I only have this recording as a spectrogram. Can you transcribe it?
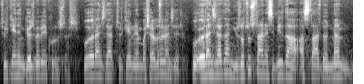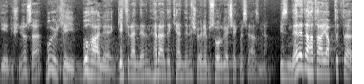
Türkiye'nin gözbebeği kuruluşlar. Bu öğrenciler Türkiye'nin en başarılı öğrencileri. Bu öğrencilerden 130 tanesi bir daha asla dönmem diye düşünüyorsa bu ülkeyi bu hale getirenlerin herhalde kendini şöyle bir sorguya çekmesi lazım ya. Biz nerede hata yaptık da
